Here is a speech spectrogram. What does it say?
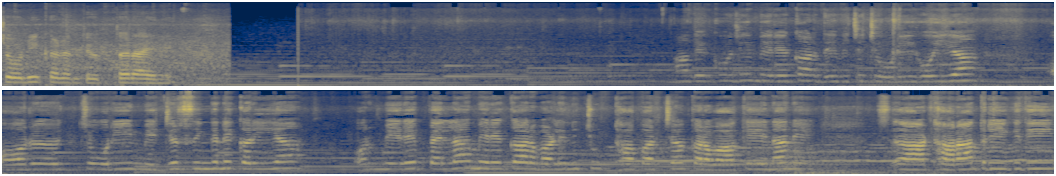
ਚੋਰੀ ਕਰਨ ਤੇ ਉੱਤਰ ਆਏ ਨੇ। ਆ ਦੇਖੋ ਜੀ, ਮੇਰੇ ਘਰ ਦੇ ਵਿੱਚ ਚੋਰੀ ਹੋਈ ਆ ਔਰ ਚੋਰੀ ਮੇਜਰ ਸਿੰਘ ਨੇ ਕਰੀ ਆ। ਔਰ ਮੇਰੇ ਪਹਿਲਾਂ ਮੇਰੇ ਘਰ ਵਾਲੇ ਨੇ ਝੂਠਾ ਪਰਚਾ ਕਰਵਾ ਕੇ ਇਹਨਾਂ ਨੇ 18 ਤਰੀਕ ਦੀ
